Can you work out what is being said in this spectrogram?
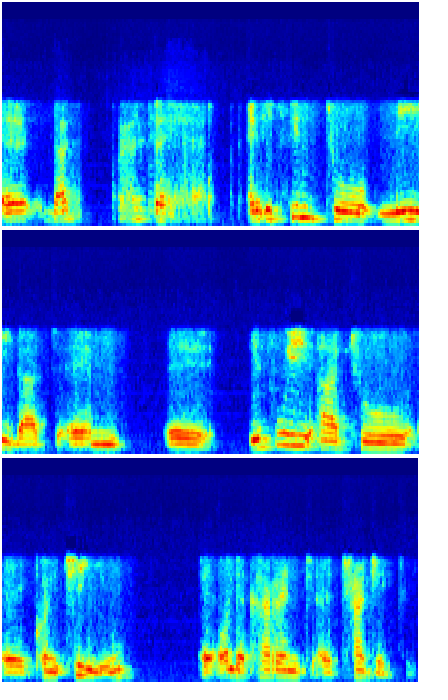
Uh, that, and it seemed to me that um, uh, if we are to uh, continue uh, on the current uh, trajectory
